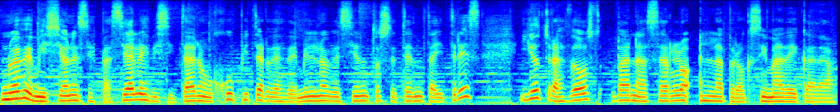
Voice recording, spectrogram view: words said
Nueve misiones espaciales visitaron Júpiter desde 1973 y otras dos van a hacerlo en la próxima década.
